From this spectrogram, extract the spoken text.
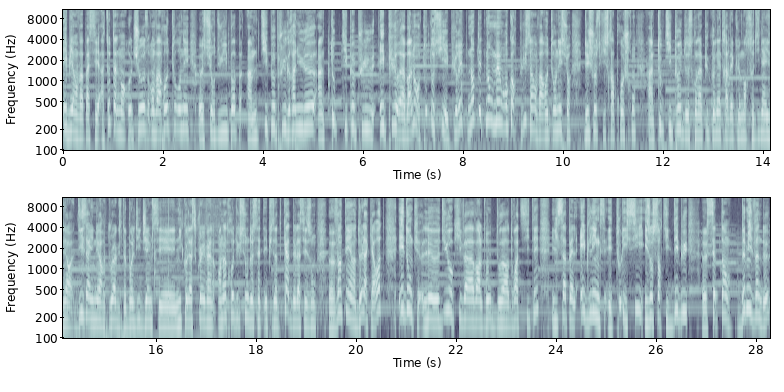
Eh bien, on va passer à totalement autre chose. On va retourner sur du hip-hop un petit peu plus granuleux, un tout petit peu plus épuré ah bah non, tout aussi épuré, non peut-être même encore plus, hein. on va retourner sur des choses qui se rapprocheront un tout petit peu de ce qu'on a pu connaître avec le morceau Designer, Designer Drugs de Boldy James et Nicolas Craven en introduction de cet épisode 4 de la saison 21 euh, de La Carotte. Et donc le duo qui va avoir le droit de citer, il s'appelle Abe Links et Tulisi, ils ont sorti début euh, septembre 2022,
